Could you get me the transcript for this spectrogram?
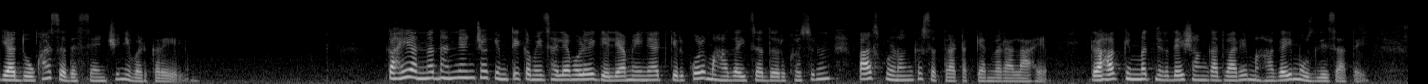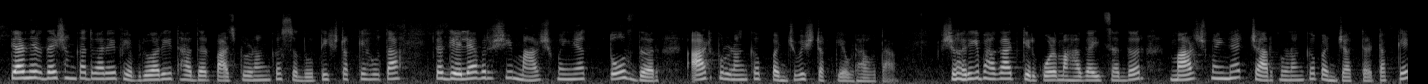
या दोघा सदस्यांची निवड करेल. काही अन्नधान्यांच्या किमती कमी झाल्यामुळे गेल्या महिन्यात किरकोळ महागाईचा दर घसरून पाच पूर्णांक सतरा टक्क्यांवर आला आहे. ग्राहक किंमत निर्देशांकाद्वारे महागाई मोजली जाते. त्या निर्देशांकाद्वारे फेब्रुवारीत हा दर पाच पूर्णांक सदोतीस टक्के होता. तर गेल्या वर्षी मार्च महिन्यात तोच दर आठ पूर्णांक पंचवीस टक्के एवढा होता. शहरी भागात किरकोळ महागाईचा दर मार्च महिन्यात चार पूर्णांक पंच्याहत्तर टक्के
